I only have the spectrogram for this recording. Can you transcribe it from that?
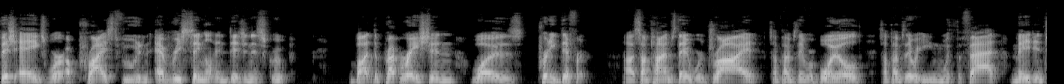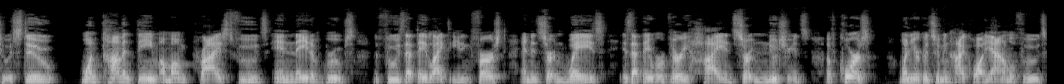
Fish eggs were a prized food in every single indigenous group, but the preparation was pretty different. Uh, sometimes they were dried, sometimes they were boiled, sometimes they were eaten with the fat, made into a stew. One common theme among prized foods in native groups, the foods that they liked eating first and in certain ways, is that they were very high in certain nutrients. Of course, when you're consuming high quality animal foods,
